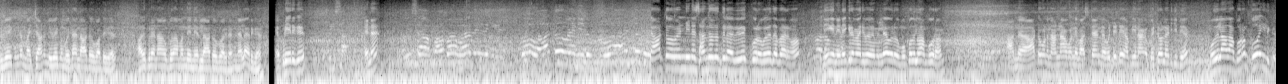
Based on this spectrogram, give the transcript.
விவேக்குன்னு மச்சானும் விவேக்கும் போய் தான் இந்த ஆட்டோவை பார்த்துக்கிறேன் அது பிறகு நான் இப்போ தான் வந்து நேரில் ஆட்டோ பார்க்குறேன் நல்லா இருக்கு எப்படி இருக்கு என்ன ஆட்டோ வேண்டின சந்தோஷத்தில் விவேக் போகிற வேகத்தை பாருங்க நீங்கள் நினைக்கிற மாதிரி வேகம் இல்லை ஒரு முப்பதில் தான் போகிறோம் அந்த ஆட்டோ கொண்டு அண்ணா கொண்டு பஸ் ஸ்டாண்டில் விட்டுட்டு அப்படியே நாங்கள் பெட்ரோல் அடிச்சுட்டு முதலாவதாக போகிறோம் கோயிலுக்கு.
